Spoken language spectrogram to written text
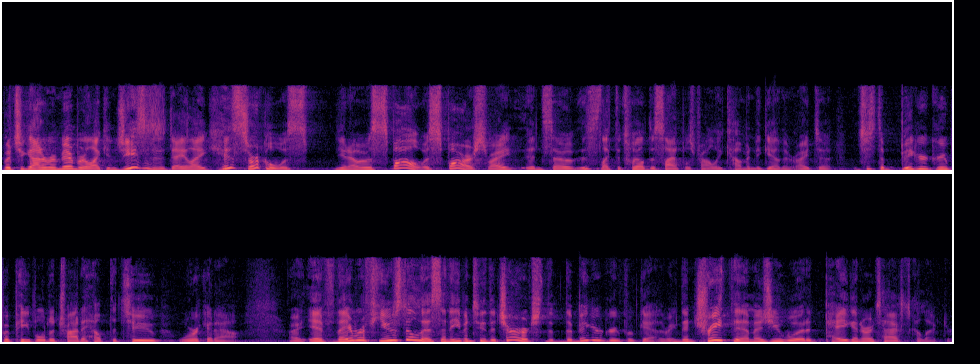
but you got to remember, like in Jesus' day, like his circle was, you know, it was small, it was sparse, right? And so this is like the 12 disciples probably coming together, right? To just a bigger group of people to try to help the two work it out. Right? If they refuse to listen, even to the church, the, the bigger group of gathering, then treat them as you would a pagan or a tax collector.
